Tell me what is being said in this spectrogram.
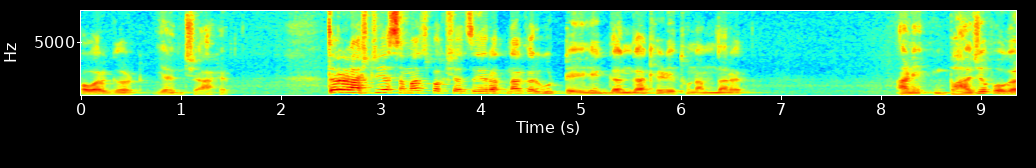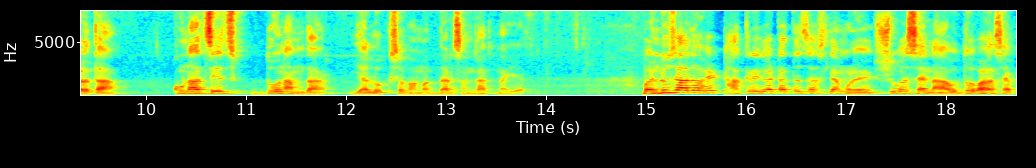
पवार गट यांचे आहेत. तर राष्ट्रीय समाज पक्षाचे रत्नाकर गुट्टे हे गंगाखेड येथून आमदार आहेत. आणि भाजप वगळता कुणाचेच दोन आमदार या लोकसभा मतदारसंघात नाही आहेत. बंडू जाधव हे ठाकरे गटातच असल्यामुळे शिवसेना उद्धव बाळासाहेब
